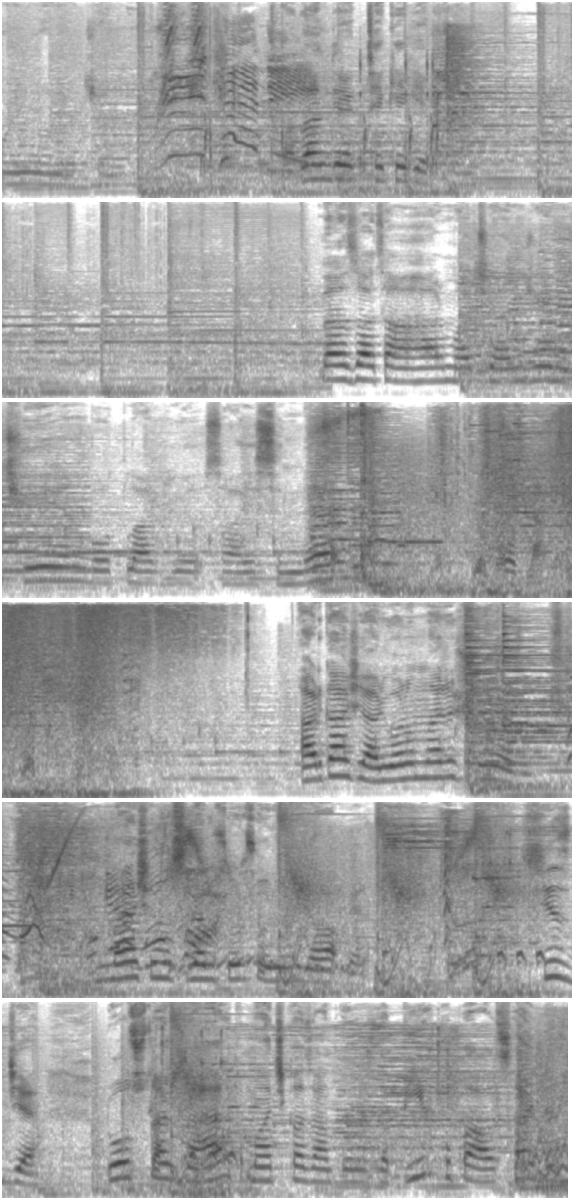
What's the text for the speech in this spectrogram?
oynayacağım. Candy. Ben direkt teke geçtim. Ben zaten her maç yeneceğim için botlar sayesinde problem. Arkadaşlar yorumlara şunu yazın. Ben şimdi size bir soru soruyorum cevap verin. Sizce Brawl Stars'da her maç kazandığınızda bir kupa alsaydınız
